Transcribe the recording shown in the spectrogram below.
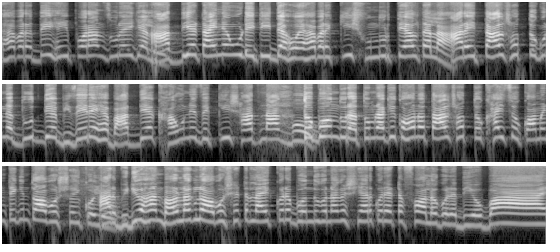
এহাবারে দেই হেই পরান জুড়েই গেল। হাত দিয়ে টাইনে উড়েইতেই দেখো এহাবারে কি সুন্দর তেল তেলা আর এই তাল সত্য গুনে দুধ দিয়ে ভিজাই রেহে বাদ দিয়ে খাওনে যে কি স্বাদ নাকবো? তো বন্ধুরা, তোমরা কি কখনো তাল সত্য খাইছো? কমেন্টে কিন্তু অবশ্যই কই আর ভিডিও হান ভালো লাগলে অবশ্যই একটা লাইক করে বন্ধুগুনাকে শেয়ার করে একটা ফলো করে দিও। বাই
